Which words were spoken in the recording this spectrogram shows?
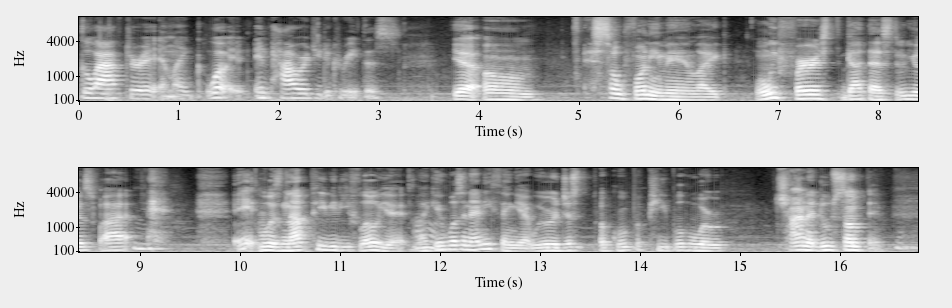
go after it, and like what empowered you to create this? Yeah, um, it's so funny, man. Like when we first got that studio spot, mm. it was not PVD Flow yet. Like it oh. wasn't anything yet. We were just a group of people who were trying to do something. Mm.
